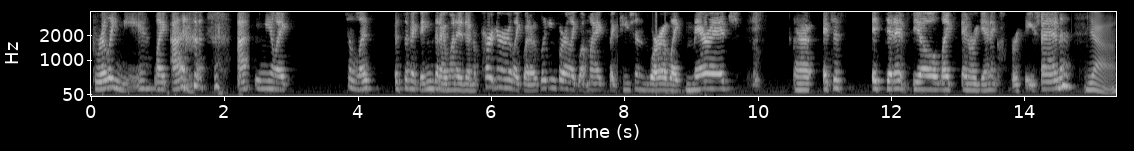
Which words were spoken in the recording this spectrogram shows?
grilling me, like asking me like to list specific things that I wanted in a partner, like what I was looking for, like what my expectations were of like marriage. Uh, it just it didn't feel like an organic conversation. Yeah.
